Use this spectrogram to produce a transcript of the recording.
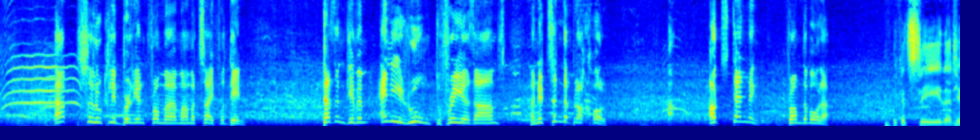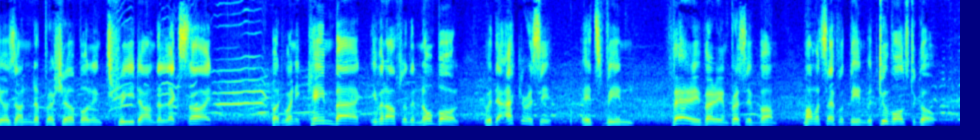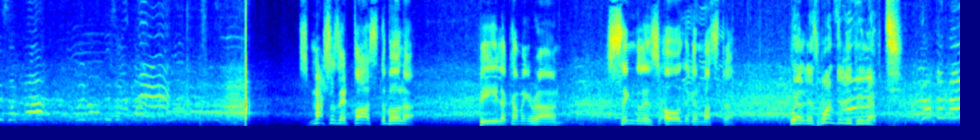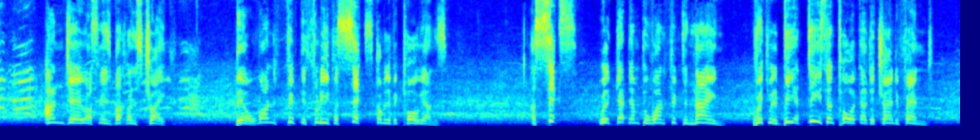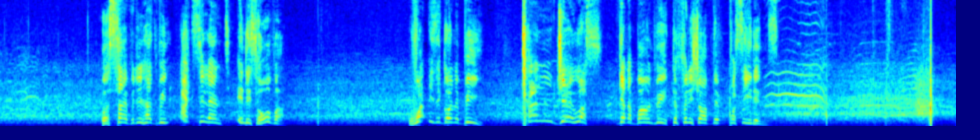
Absolutely brilliant from uh, Mohammad Saifuddin. Doesn't give him any room to free his arms and it's in the block hole. Outstanding from the bowler. You could see that he was under pressure, bowling three down the leg side. But when he came back, even after the no ball, with the accuracy, it's been very, very impressive, um, Mohammad Saifuddin with two balls to go. Smashes it past the bowler. Peeler coming around. Single is all they can muster. Well, there's one delivery left. Andre Russell is back on strike. They are 153 for six Comilla Victorians. A six will get them to 159, which will be a decent total to try and defend. But Saifuddin has been excellent in this over. What is it going to be? Can J. Russ get a boundary to finish off the proceedings?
